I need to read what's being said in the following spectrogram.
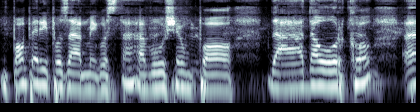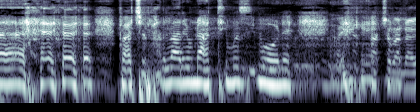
un po' per riposarmi questa voce un po' da, da orco eh, faccio parlare un attimo Simone faccio parlare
